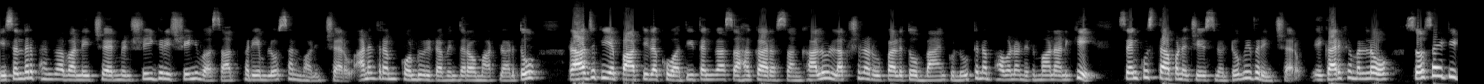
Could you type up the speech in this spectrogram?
ఈ సందర్భంగా వారిని చైర్మన్ శ్రీగిరి శ్రీనివాస్ ఆధ్వర్యంలో సన్మానించారు. అనంతరం కొండూరి రవీంద్రరావు మాట్లాడుతూ రాజకీయ పార్టీలకు అతీతంగా సహకార సంఘాలు లక్షల రూపాయలతో బ్యాంకు నూతన భవన నిర్మాణానికి శంకుస్థాపన చేసినట్టు వివరించారు. ఈ కార్యక్రమంలో society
